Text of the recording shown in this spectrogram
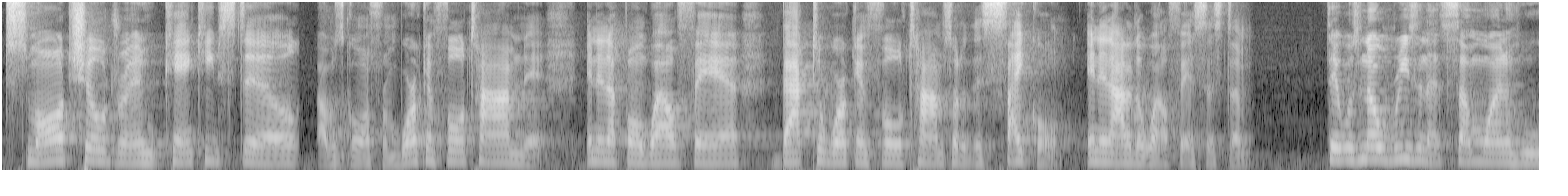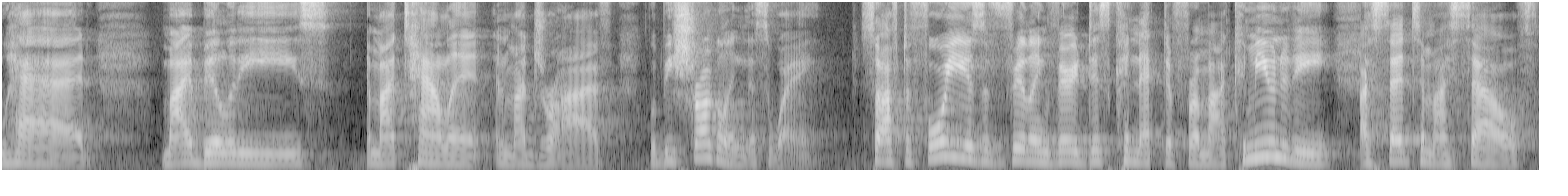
small children who can't keep still. I was going from working full time to ending up on welfare, back to working full time, sort of this cycle in and out of the welfare system. There was no reason that someone who had my abilities and my talent and my drive would be struggling this way. So, after four years of feeling very disconnected from my community, I said to myself,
